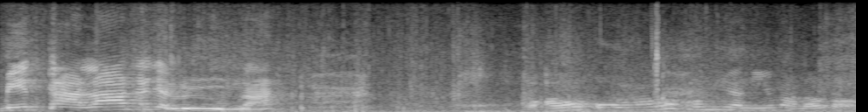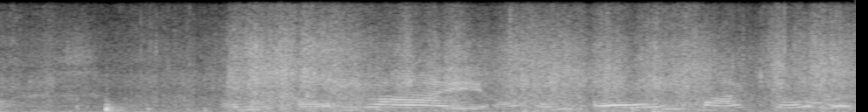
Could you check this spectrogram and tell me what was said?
เมดกาล่านะอย่าลืมนะเอาโอ้เขามีอันนี้มาแล้วเหรอเขามีอะไรอ๋อเขามีโอ้ my god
